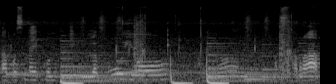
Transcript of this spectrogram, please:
tapos may kunting labuyo. Ayun, masarap.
